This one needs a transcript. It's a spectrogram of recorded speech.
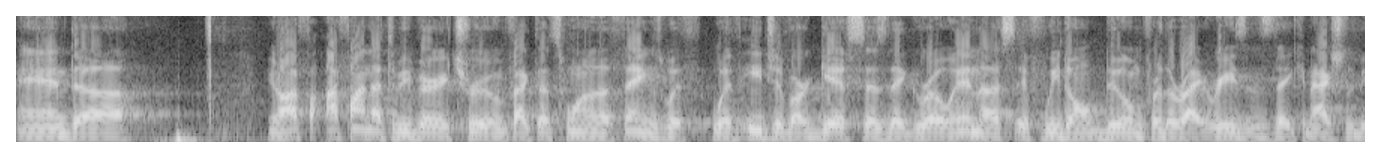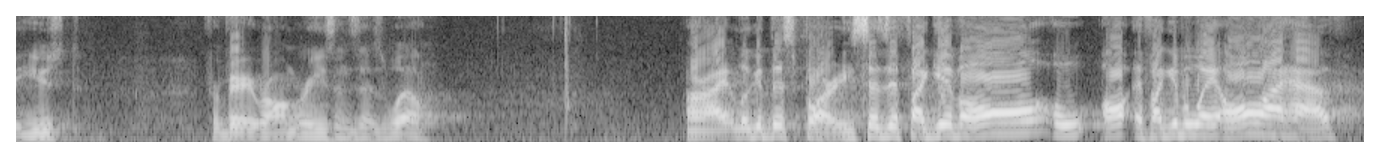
And, uh, you know, I, I find that to be very true. In fact, that's one of the things with, with each of our gifts as they grow in us, if we don't do them for the right reasons, they can actually be used for very wrong reasons as well. All right, look at this part. He says, if I give all, all, if I give away all I have,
